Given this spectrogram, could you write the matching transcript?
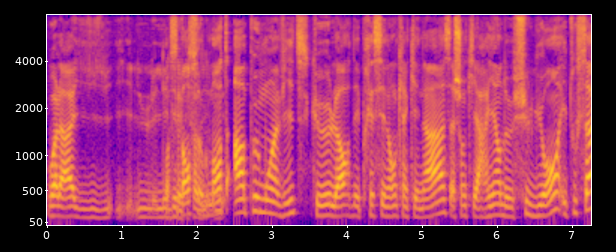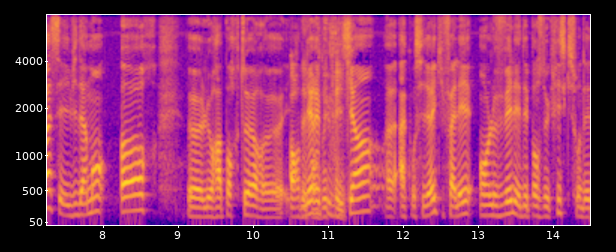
Voilà, les dépenses augmentent un peu moins vite que lors des précédents quinquennats, sachant qu'il n'y a rien de fulgurant. Et tout ça, c'est évidemment hors euh, le rapporteur euh, Les Républicains euh, a considéré qu'il fallait enlever les dépenses de crise qui sont des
